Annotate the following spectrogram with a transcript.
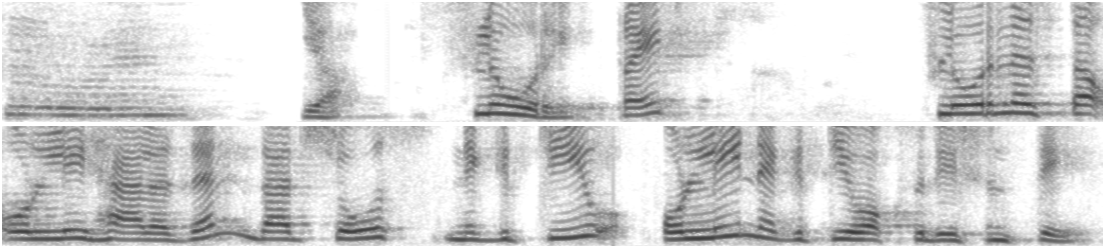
Fluorine. Yeah, it's fluorine, right? Fluorine is the only halogen that shows negative, only negative oxidation state.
